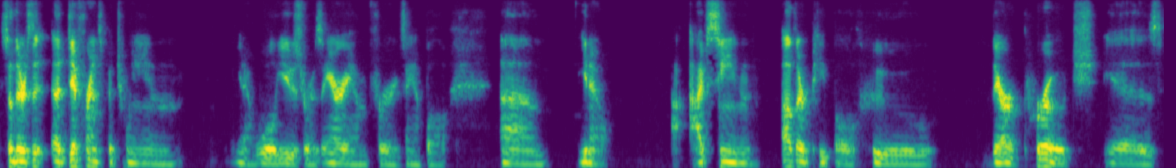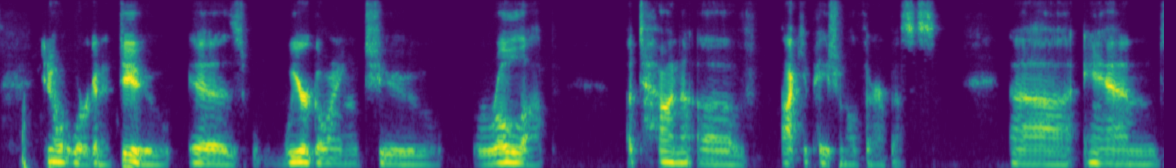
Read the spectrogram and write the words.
So there's a, a, difference between, you know, we'll use Rosarium for example. Um, you know, I've seen other people who their approach is, you know, what we're going to do is we're going to roll up a ton of occupational therapists. Uh, and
